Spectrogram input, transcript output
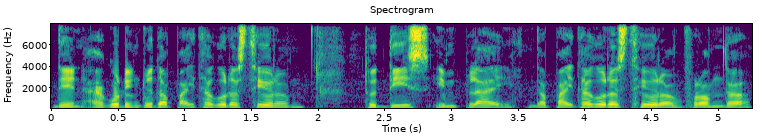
then according to the pythagoras theorem so this imply the pythagoras theorem from the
